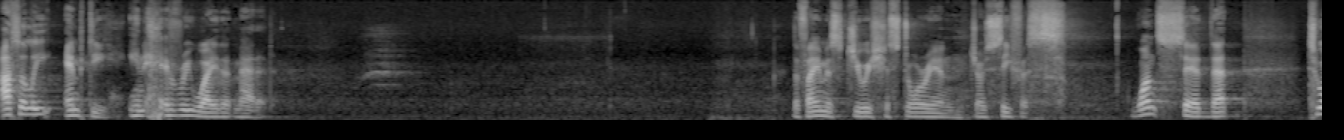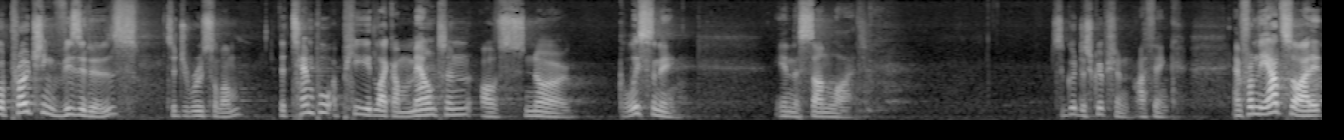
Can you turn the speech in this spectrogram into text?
Utterly empty in every way that mattered. The famous Jewish historian Josephus once said that to approaching visitors to Jerusalem, the temple appeared like a mountain of snow, glistening in the sunlight. It's a good description, I think. And from the outside, it,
